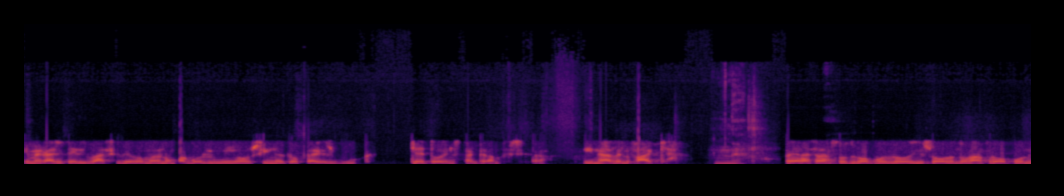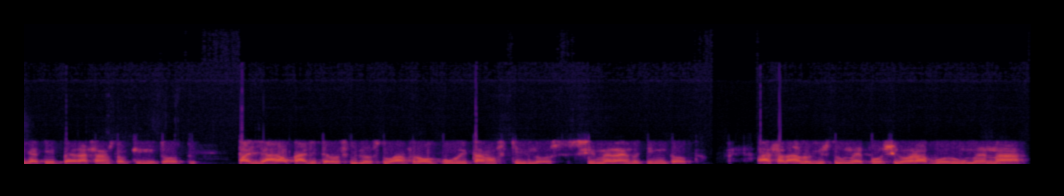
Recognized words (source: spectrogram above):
η μεγαλύτερη βάση δεδομένων παγκοσμίως είναι το Facebook και το Instagram φυσικά. Είναι αδελφάκια. Ναι. Πέρασαν στον τρόπο ζωής όλων των ανθρώπων γιατί πέρασαν στο κινητό του. Παλιά ο καλύτερος φίλος του ανθρώπου ήταν ο σκύλος. Σήμερα είναι το κινητό του. Ας αναλογιστούμε πόση ώρα μπορούμε να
